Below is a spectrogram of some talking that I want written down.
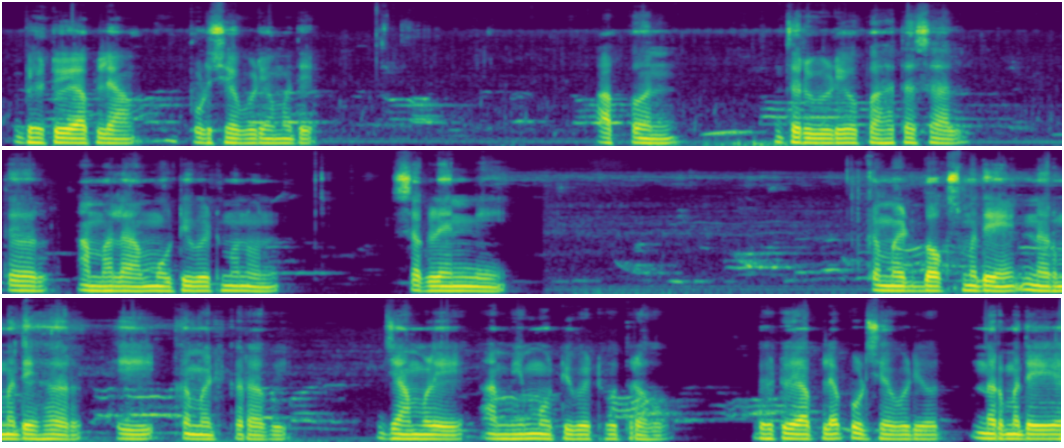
भेटूया आपल्या पुढच्या व्हिडिओमध्ये. आपण जर व्हिडिओ पाहत असाल तर आम्हाला मोटिवेट म्हणून सगळ्यांनी कमेंट बॉक्समध्ये नर्मदे हर ही कमेंट करावी ज्यामुळे आम्ही मोटिवेट होत राहू. भेटूया आपल्या पुढच्या व्हिडिओत. नर्मदे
